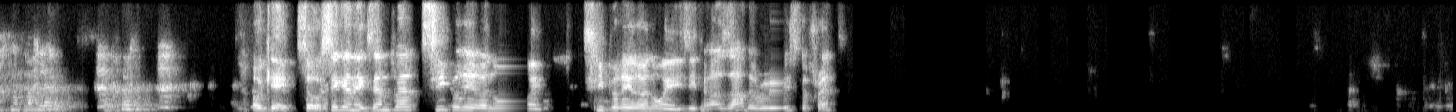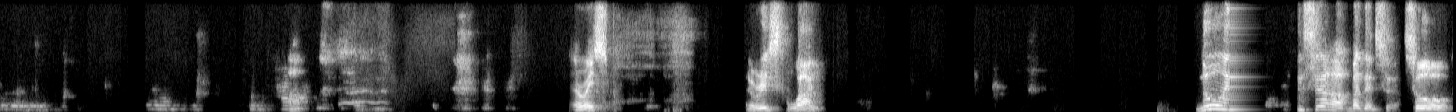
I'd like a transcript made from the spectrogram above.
okay, so second example, slippery runway. Slippery runway, is it a hazard, a risk, a threat? Ah. A risk. A risk? Why? No answer or bad answer. So,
